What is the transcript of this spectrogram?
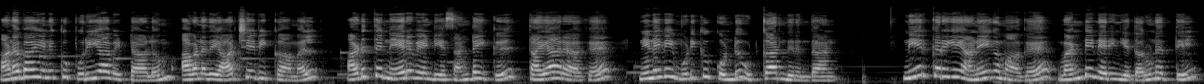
அனபாயனுக்கு புரியாவிட்டாலும் அவனதை ஆட்சேபிக்காமல் அடுத்து நேர வேண்டிய சண்டைக்கு தயாராக நினைவை முடிக்குக் கொண்டு உட்கார்ந்திருந்தான். நீர்க்கரையை அநேகமாக வண்டி நெருங்கிய தருணத்தில்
